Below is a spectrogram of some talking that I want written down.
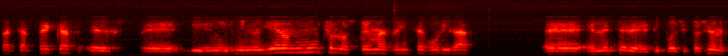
Zacatecas este, disminuyeron mucho los temas de inseguridad eh, en este tipo de situaciones,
